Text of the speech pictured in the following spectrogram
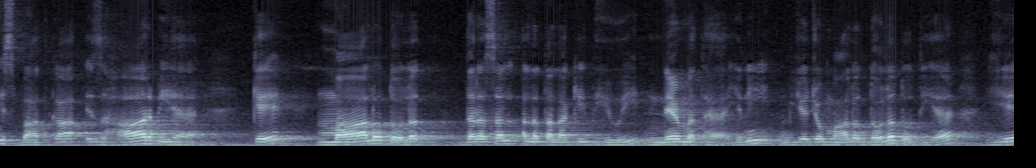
इस बात का इजहार भी है कि माल और दौलत दरअसल अल्लाह ताला की दी हुई नेमत है। यानी ये जो माल और दौलत होती है, ये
